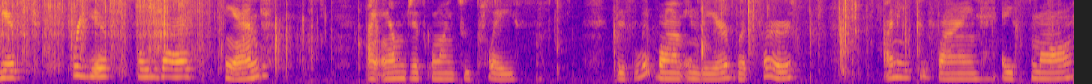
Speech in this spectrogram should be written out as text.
gift, free gift for you guys. And I am just going to place this lip balm in there. But first, I need to find a small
